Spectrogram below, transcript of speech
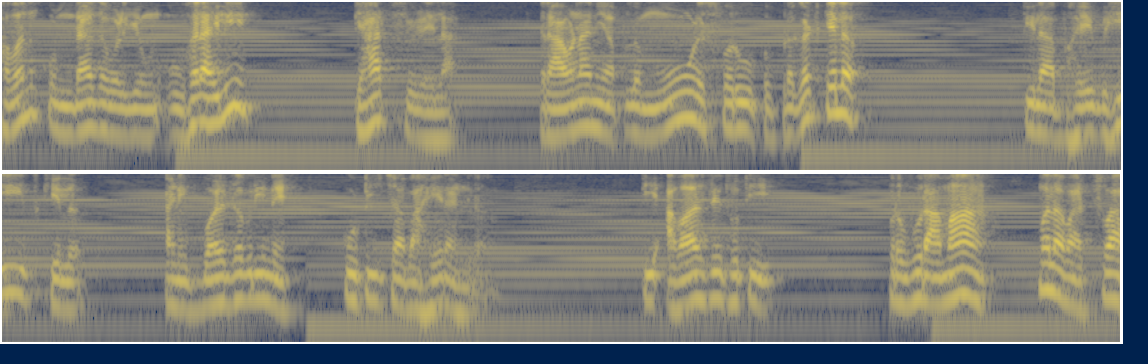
हवनकुंडाजवळ येऊन उभं राहिली त्याच वेळेला रावणाने आपलं मूळ स्वरूप प्रगट केलं. तिला भयभीत केलं आणि बळजबरीने कुटीच्या बाहेर आणलं. ती आवाज देत होती प्रभू रामा मला वाचवा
